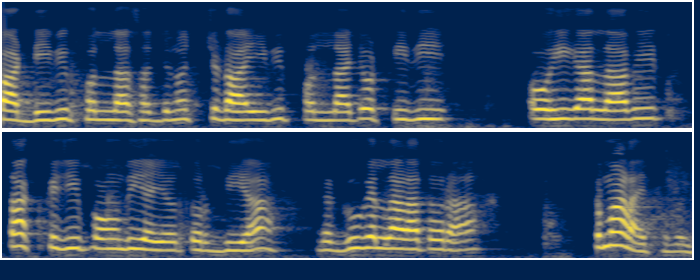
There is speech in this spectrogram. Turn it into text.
ਬਾਡੀ ਵੀ ਫੁੱਲ ਆ ਸੱਜਣੋ ਚੜਾਈ ਵੀ ਫੁੱਲ ਆ ਝੋਟੀ ਦੀ ਉਹੀ ਗੱਲ ਆ ਵੀ ਧੱਕ ਜੀ ਪਾਉਂਦੀ ਆ ਜੋ ਤੁਰਦੀ ਆ। ਗੱਗੂ ਗਿੱਲ ਵਾਲਾ ਤੋਰਾ ਕਮਾਲਾ ਇੱਥੋਂ ਬਾਈ।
